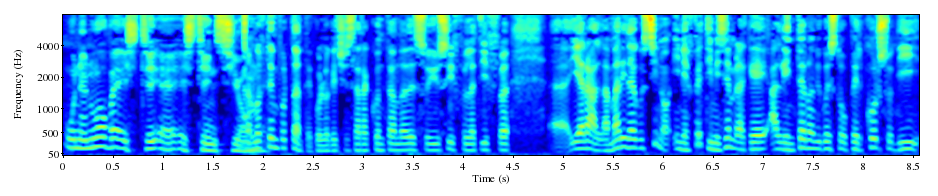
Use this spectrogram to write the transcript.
una nuova est- eh, estensione. È molto importante quello che ci sta raccontando adesso Yusuf Latif eh, Yaralla. Maria D'Agostino, in effetti mi sembra che all'interno di questo percorso di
